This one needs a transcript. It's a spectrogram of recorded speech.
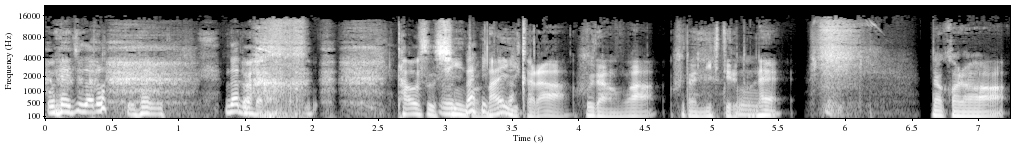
親父だろってなる、から。倒すシーンもないから、普段は、普段に生きてるとね。だから、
